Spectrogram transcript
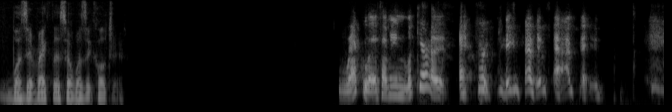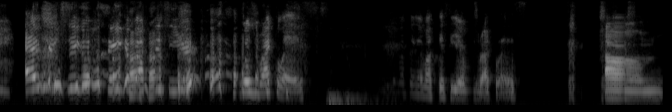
was it reckless or was it cultured? Reckless. I mean, look at everything that has happened. Every single thing about this year was reckless. Thing about this year was reckless. Um,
